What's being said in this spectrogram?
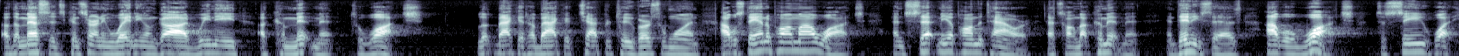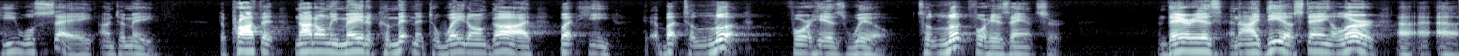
of the message concerning waiting on God, we need a commitment to watch. Look back at Habakkuk chapter 2, verse 1. I will stand upon my watch and set me upon the tower. That's talking about commitment. And then he says, I will watch to see what he will say unto me. The prophet not only made a commitment to wait on God, but he but to look for his will, to look for his answer. And there is an idea of staying alert, uh, uh, uh,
